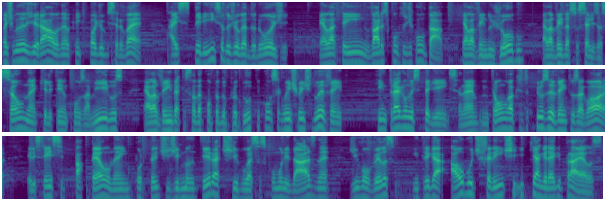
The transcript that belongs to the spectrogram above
Mas de maneira geral, né, o que a gente pode observar é a experiência do jogador hoje, ela tem vários pontos de contato. Ela vem do jogo, ela vem da socialização, né, que ele tem com os amigos, ela vem da questão da compra do produto e, consequentemente, do evento, que entrega uma experiência, né? Então, eu acredito que os eventos agora, eles têm esse papel, né, importante de manter ativo essas comunidades, né, de envolvê-las, entregar algo diferente e que agregue para elas.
